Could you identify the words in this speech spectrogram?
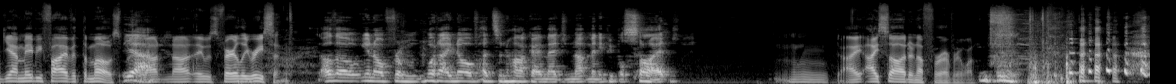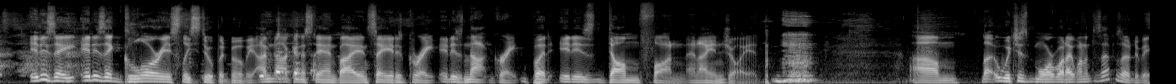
Yeah, maybe five at the most. But Yeah. not, not it was fairly recent. Although you know, from what I know of Hudson Hawk, I imagine not many people saw it. I, I saw it enough for everyone. it is a it is a gloriously stupid movie. I'm not going to stand by and say it is great. It is not great, but it is dumb fun, and I enjoy it. um, which is more what I wanted this episode to be.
